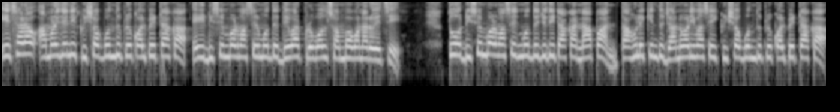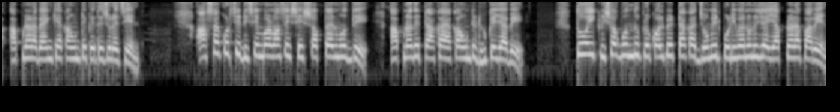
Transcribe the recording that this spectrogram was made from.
এছাড়াও আমরা জানি কৃষক বন্ধু প্রকল্পের টাকা এই ডিসেম্বর মাসের মধ্যে দেওয়ার প্রবল সম্ভাবনা রয়েছে। তো ডিসেম্বর মাসের মধ্যে যদি টাকা না পান, তাহলে কিন্তু জানুয়ারি মাসে এই কৃষক বন্ধু প্রকল্পের টাকা আপনারা ব্যাঙ্ক অ্যাকাউন্টে পেতে চলেছেন। আশা করছি ডিসেম্বর মাসের শেষ সপ্তাহের মধ্যে আপনাদের টাকা অ্যাকাউন্টে ঢুকে যাবে। তো এই কৃষক বন্ধু প্রকল্পের টাকা জমির পরিমাণ অনুযায়ী আপনারা পাবেন।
